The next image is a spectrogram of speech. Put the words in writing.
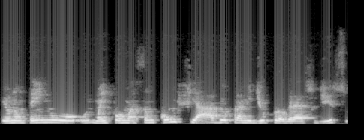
eu não tenho uma informação confiável para medir o progresso disso.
